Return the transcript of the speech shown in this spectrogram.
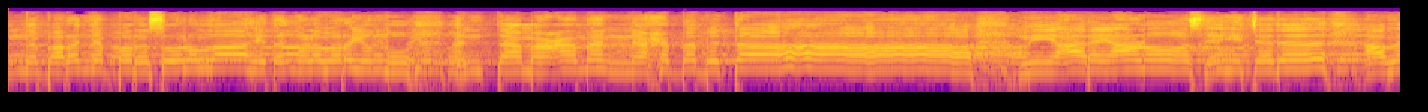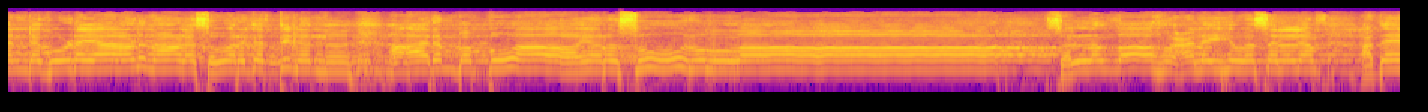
എന്ന് പറഞ്ഞപ്പോ റസൂലുള്ളാഹി തങ്ങൾ പറയുന്നു അൻത മഅമൻ അഹ്ബബ്ത. നീ ആരെയാണോ സ്നേഹിച്ചത്? അവന്റെ കൂടെയാണ് നാളെ സ്വർഗത്തിലെന്ന് ആരംഭപ്പുവായ റസൂലുള്ളാഹ് സല്ലല്ലാഹു അലൈഹി വസല്ലം. അതേ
